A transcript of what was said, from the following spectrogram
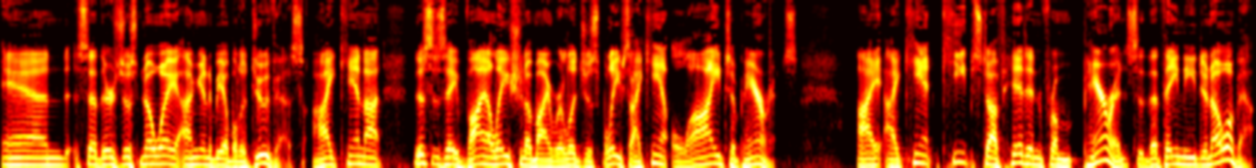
and said, There's just no way I'm going to be able to do this. I cannot, this is a violation of my religious beliefs. I can't lie to parents. I, I can't keep stuff hidden from parents that they need to know about.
